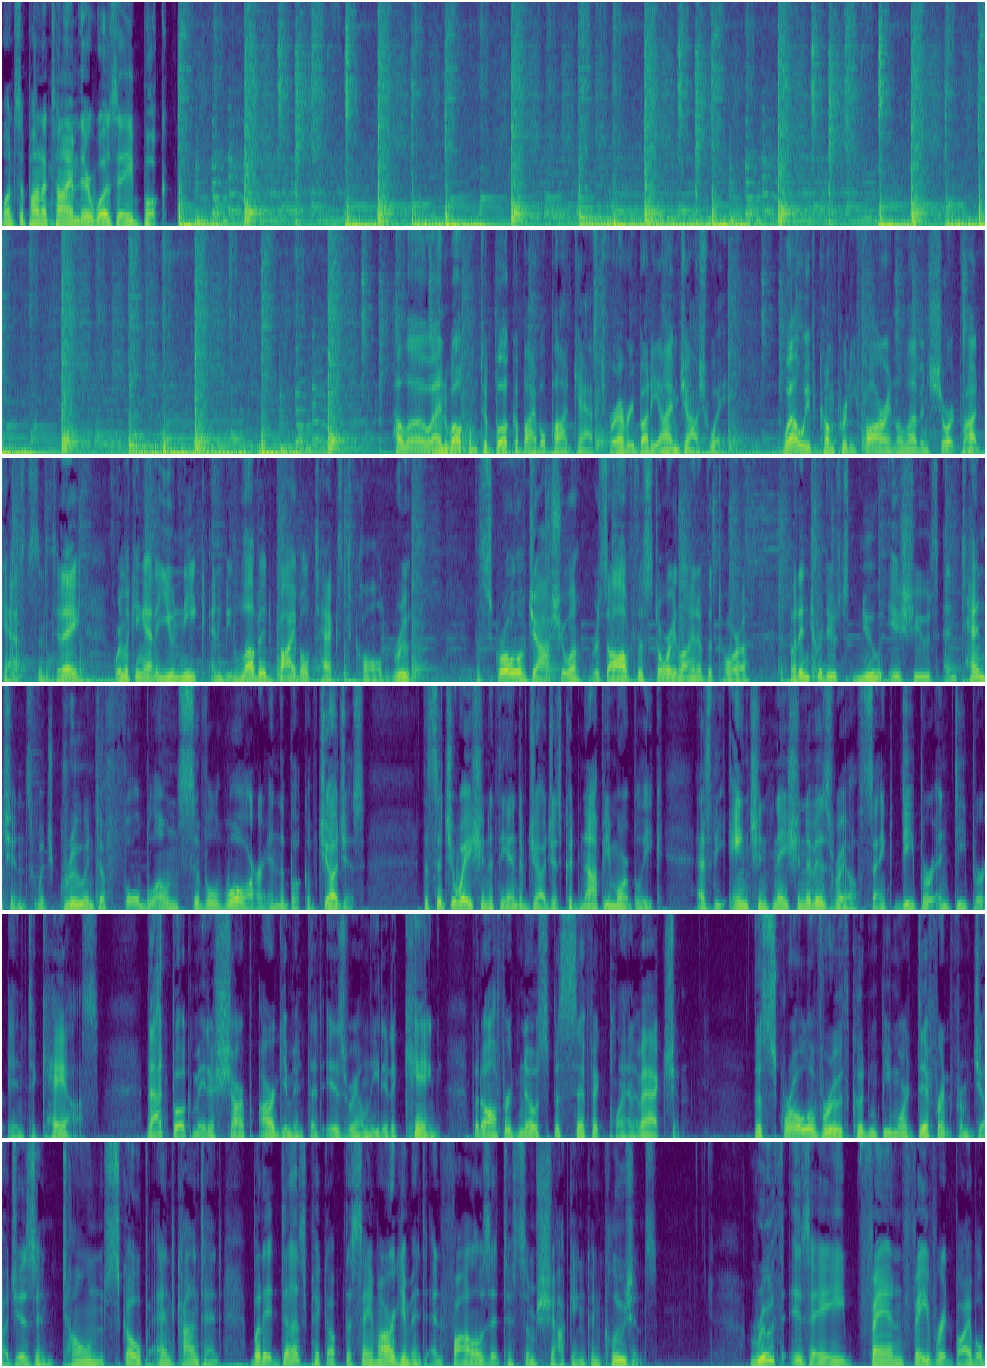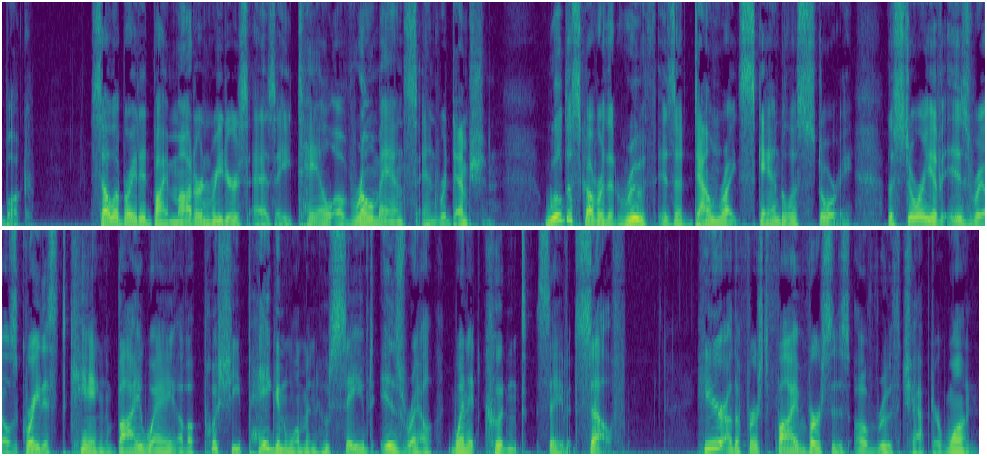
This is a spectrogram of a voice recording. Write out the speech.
Once upon a time, there was a book. Hello, and welcome to Book, a Bible podcast for everybody. I'm Josh Way. Well, we've come pretty far in 11 short podcasts, and today we're looking at a unique and beloved Bible text called Ruth. The scroll of Joshua resolved the storyline of the Torah, but introduced new issues and tensions which grew into full blown civil war in the book of Judges. The situation at the end of Judges could not be more bleak, as the ancient nation of Israel sank deeper and deeper into chaos. That book made a sharp argument that Israel needed a king, but offered no specific plan of action. The Scroll of Ruth couldn't be more different from Judges in tone, scope, and content, but it does pick up the same argument and follows it to some shocking conclusions. Ruth is a fan favorite Bible book, celebrated by modern readers as a tale of romance and redemption we'll discover that Ruth is a downright scandalous story, the story of Israel's greatest king by way of a pushy pagan woman who saved Israel when it couldn't save itself. Here are the first five verses of Ruth chapter 1.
